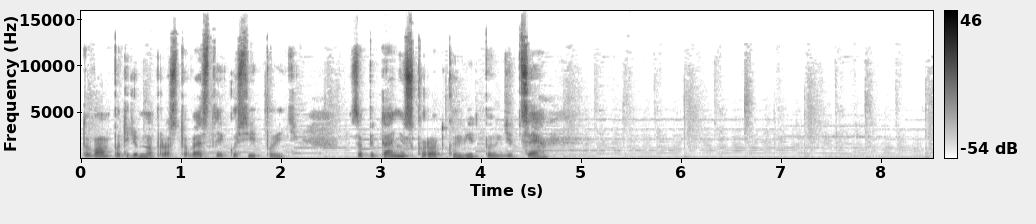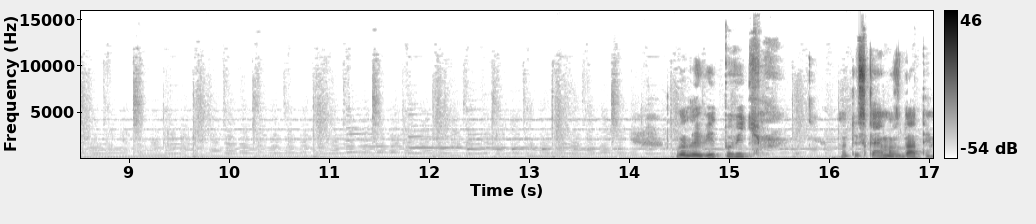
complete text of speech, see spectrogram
то вам потрібно просто ввести якусь відповідь. Запитання з короткою відповіддю це. Ввели відповідь, натискаємо Здати.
